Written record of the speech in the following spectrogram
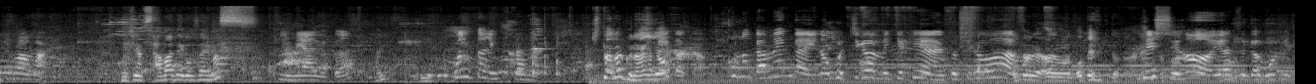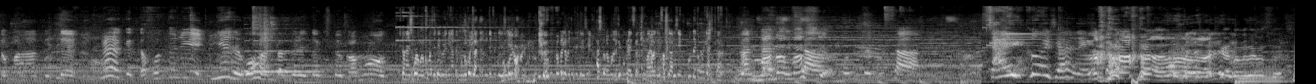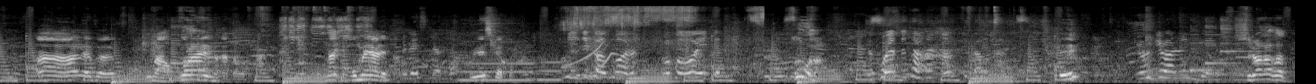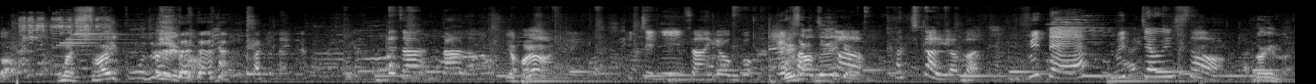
一番うまい。こちらサバでございます。はい。本当に汚い汚くないよ。この画面外のこっち側めっちゃ綺麗なのそっち側はそれあのお手拭きとかね。フィッシュのやつがゴミとかなってて宮城って本当に家でご飯食べる時とかもまだマシやさ本当にさ最高じゃねえ。か ありがとうございます。ああありがとうございます。今怒られるのかと思った。なんか褒められた。嬉しかった。嬉しかった。そうなの？こうやって食べるのってダメなんですえ？行儀悪いんだよ知らなかった。お前最高じゃねえか。デザーターの？いや早い。12345デザートやいけど8巻やばい。見て。めっちゃ美味しそう。ふざけんな。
